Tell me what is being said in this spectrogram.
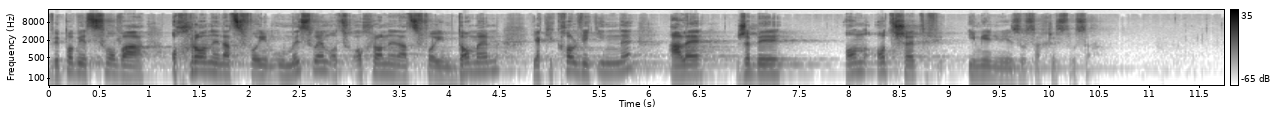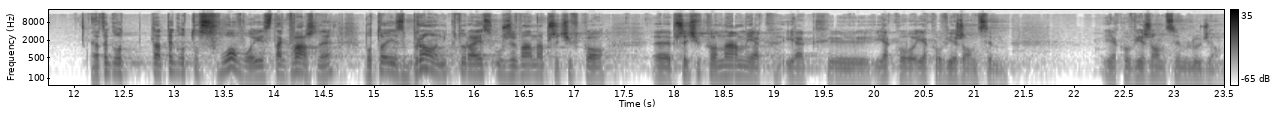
wypowiedz słowa ochrony nad swoim umysłem, ochrony nad swoim domem, jakiekolwiek inne, ale żeby on odszedł w imieniu Jezusa Chrystusa. Dlatego, dlatego to słowo jest tak ważne, bo to jest broń, która jest używana przeciwko E, przeciwko nam jak, jak, y, jako, jako, wierzącym, jako wierzącym ludziom.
